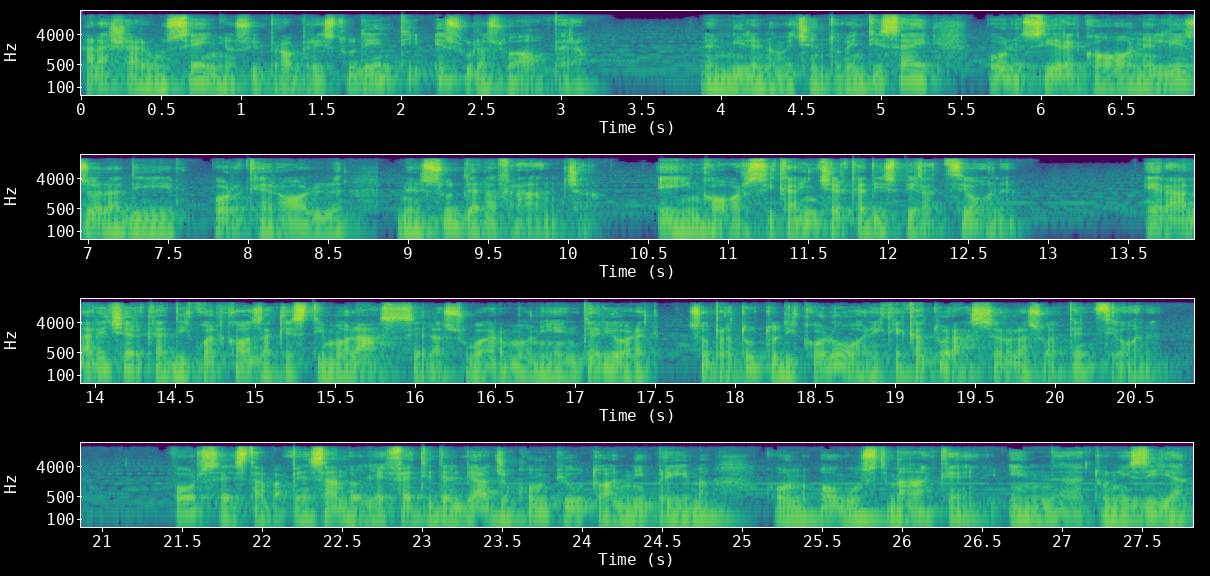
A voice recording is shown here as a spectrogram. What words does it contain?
a lasciare un segno sui propri studenti e sulla sua opera. Nel 1926 Paul si recò nell'isola di Porquerolles, nel sud della Francia, e in Corsica in cerca di ispirazione. Era alla ricerca di qualcosa che stimolasse la sua armonia interiore, soprattutto di colori che catturassero la sua attenzione. Forse stava pensando agli effetti del viaggio compiuto anni prima con Auguste Mache in Tunisia,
